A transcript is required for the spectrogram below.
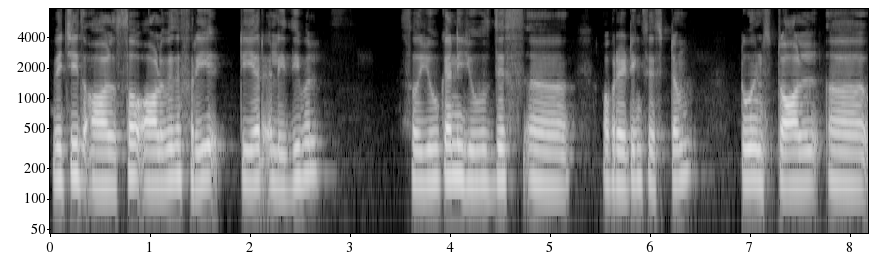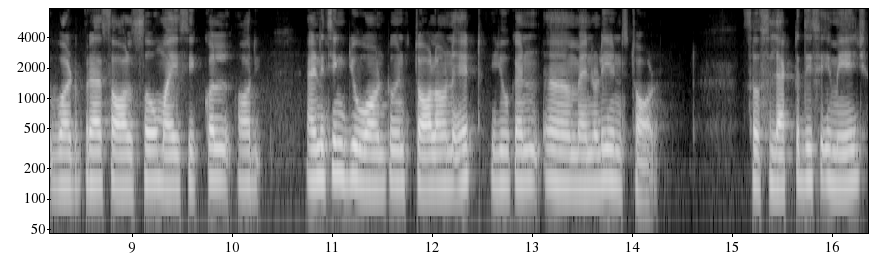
which is also always free tier eligible. So you can use this uh, operating system to install uh, wordpress also mysql or anything you want to install on it you can uh, manually install. So select this image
